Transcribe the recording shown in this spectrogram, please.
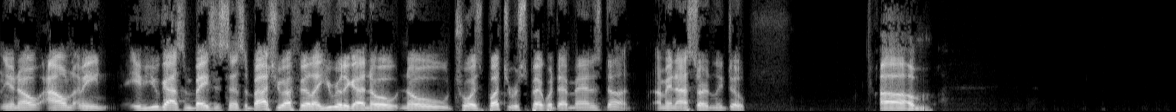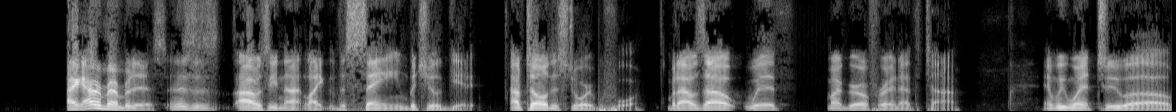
You know, I don't. I mean, if you got some basic sense about you, I feel like you really got no no choice but to respect what that man has done. I mean, I certainly do. Um, like I remember this, and this is obviously not like the same, but you'll get it. I've told this story before, but I was out with my girlfriend at the time, and we went to uh,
